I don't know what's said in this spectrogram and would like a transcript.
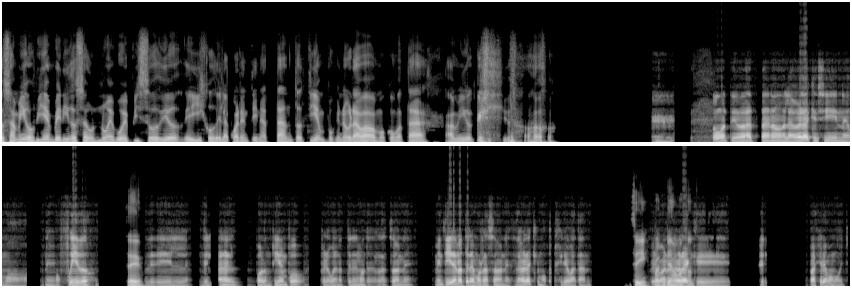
queridos amigos, bienvenidos a un nuevo episodio de Hijos de la Cuarentena. Tanto tiempo que no grabábamos. ¿Cómo estás, amigo querido? ¿Cómo te va, Tano? La verdad que sí, nos hemos, hemos fuido Sí, del, del canal por un tiempo, pero bueno, tenemos razones. Mentira, no tenemos razones, la verdad que hemos pajeado bastante. sí, Pero bueno, la verdad bastante. que eh, pajeamos mucho.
